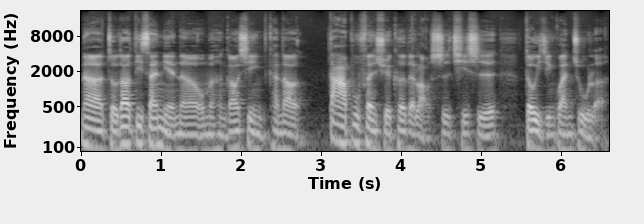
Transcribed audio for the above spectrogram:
那走到第三年呢，我们很高兴看到大部分学科的老师其实。都已经关注了，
